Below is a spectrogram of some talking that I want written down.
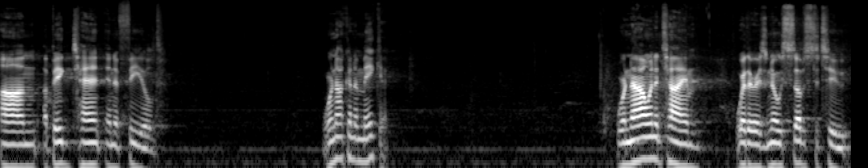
on a big tent in a field, we're not going to make it. We're now in a time where there is no substitute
